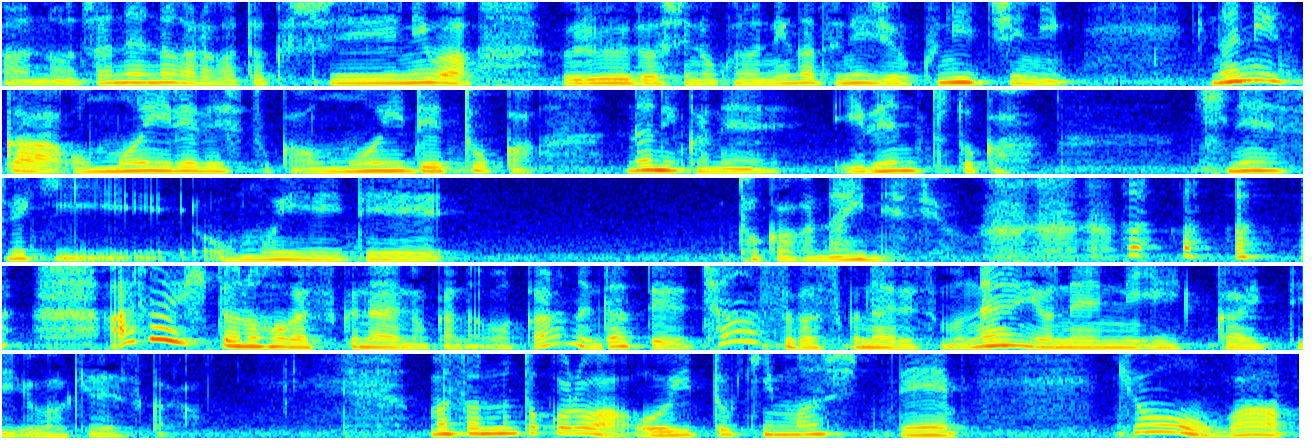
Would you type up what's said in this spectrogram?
あの、残念ながら私には、ウルー年のこの2月29日に、何か思い入れですとか、思い出とか、何かね、イベントとか、記念すべき思い出とかがないんですよ。ある人の方が少ないのかな？わからない。だってチャンスが少ないですもんね。4年に1回っていうわけですから。まあそんなところは置いときまして、今日は、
